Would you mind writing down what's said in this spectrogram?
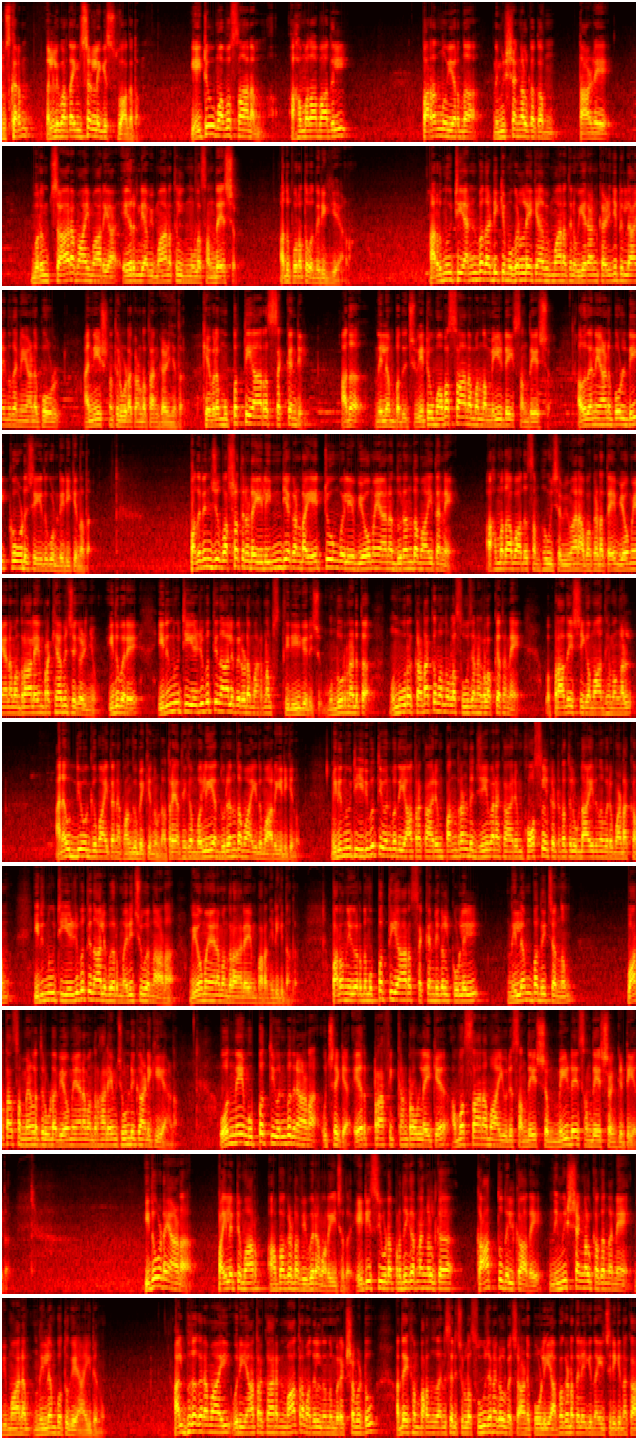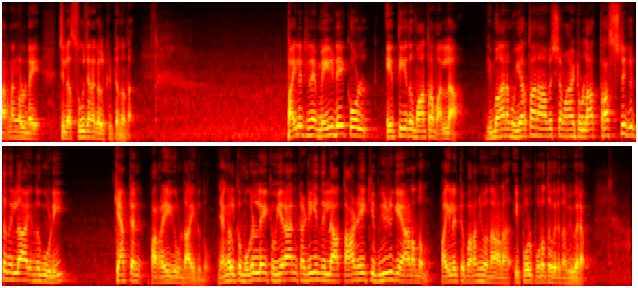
നമസ്കാരം. മലയാളി വാർത്ത ഇൻസ്റ്റിലേക്ക് സ്വാഗതം. ഏറ്റവും അവസാനം അഹമ്മദാബാദിൽ പറന്നുയർന്ന നിമിഷങ്ങൾക്കകം താഴെ വെറും ചാരമായി മാറിയ എയർ ഇന്ത്യ വിമാനത്തിൽ നിന്നുള്ള സന്ദേശം അത് പുറത്തു വന്നിരിക്കുകയാണ്. അറുന്നൂറ്റി അൻപത് അടിക്ക് മുകളിലേക്ക് ആ വിമാനത്തിന് ഉയരാൻ കഴിഞ്ഞിട്ടില്ല എന്ന് തന്നെയാണ് ഇപ്പോൾ അന്വേഷണത്തിലൂടെ കണ്ടെത്താൻ കഴിഞ്ഞത്. കേവലം മുപ്പത്തിയാറ് സെക്കൻഡിൽ അത് നിലം പതിച്ചു. ഏറ്റവും അവസാനം വന്ന മെയ്ഡേ സന്ദേശം. അതുതന്നെയാണ് ഇപ്പോൾ ഡീകോഡ് ചെയ്തുകൊണ്ടിരിക്കുന്നത്. പതിനഞ്ച് വർഷത്തിനിടയിൽ ഇന്ത്യ കണ്ട ഏറ്റവും വലിയ വ്യോമയാന ദുരന്തമായി തന്നെ അഹമ്മദാബാദ് സംഭവിച്ച വിമാന അപകടത്തെ വ്യോമയാന മന്ത്രാലയം പ്രഖ്യാപിച്ചു കഴിഞ്ഞു. ഇതുവരെ ഇരുന്നൂറ്റി എഴുപത്തിനാല് പേരുടെ മരണം സ്ഥിരീകരിച്ചു. മുന്നൂറിനടുത്ത് മുന്നൂറ് കടക്കുമെന്നുള്ള സൂചനകളൊക്കെ തന്നെ പ്രാദേശിക മാധ്യമങ്ങൾ അനൗദ്യോഗികമായി തന്നെ പങ്കുവെക്കുന്നുണ്ട്. അത്രയധികം വലിയ ദുരന്തമായി ഇത് മാറിയിരിക്കുന്നു. ഇരുന്നൂറ്റി ഇരുപത്തി ഒൻപത് യാത്രക്കാരും പന്ത്രണ്ട് ജീവനക്കാരും ഹോസ്റ്റൽ കെട്ടിടത്തിൽ ഉണ്ടായിരുന്നവരും അടക്കം ഇരുന്നൂറ്റി എഴുപത്തിനാല് പേർ മരിച്ചുവെന്നാണ് വ്യോമയാന മന്ത്രാലയം പറഞ്ഞിരിക്കുന്നത്. പറന്നുയർന്ന് മുപ്പത്തിയാറ് സെക്കൻഡുകൾക്കുള്ളിൽ നിലംപതിച്ചെന്നും വാർത്താ സമ്മേളനത്തിലൂടെ വ്യോമയാന മന്ത്രാലയം ചൂണ്ടിക്കാണിക്കുകയാണ്. ഒന്നേ മുപ്പത്തി ഒൻപതിനാണ് ഉച്ചയ്ക്ക് എയർ ട്രാഫിക് കൺട്രോളിലേക്ക് അവസാനമായി ഒരു സന്ദേശം മെയ്ഡേ സന്ദേശം കിട്ടിയത്. ഇതോടെയാണ് പൈലറ്റുമാർ അപകട വിവരം അറിയിച്ചത്. എ ടി സിയുടെ പ്രതികരണങ്ങൾക്ക് കാത്തു നിൽക്കാതെ നിമിഷങ്ങൾക്കകം തന്നെ വിമാനം നിലംപൊത്തുകയായിരുന്നു. അത്ഭുതകരമായി ഒരു യാത്രക്കാരൻ മാത്രം അതിൽ നിന്നും രക്ഷപ്പെട്ടു. അദ്ദേഹം പറഞ്ഞതനുസരിച്ചുള്ള സൂചനകൾ വെച്ചാണ് ഇപ്പോൾ ഈ അപകടത്തിലേക്ക് നയിച്ചിരിക്കുന്ന കാരണങ്ങളുടെ ചില സൂചനകൾ കിട്ടുന്നത്. പൈലറ്റിന്റെ മെയ്ഡേ കോൾ എത്തിയത് മാത്രമല്ല വിമാനം ഉയർത്താൻ ആവശ്യമായിട്ടുള്ള ത്രസ്റ്റ് കിട്ടുന്നില്ല എന്നുകൂടി ക്യാപ്റ്റൻ പറയുകയുണ്ടായിരുന്നു. ഞങ്ങൾക്ക് മുകളിലേക്ക് ഉയരാൻ കഴിയുന്നില്ല താഴേക്ക് വീഴുകയാണെന്നും പൈലറ്റ് പറഞ്ഞുവെന്നാണ് ഇപ്പോൾ പുറത്തു വരുന്ന വിവരം.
